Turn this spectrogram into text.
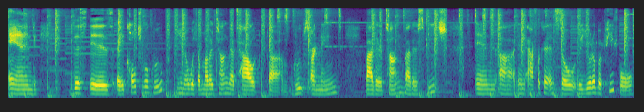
And this is a cultural group, you know, with a mother tongue. That's how um, groups are named by their tongue, by their speech in uh, in Africa. And so the Yoruba people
